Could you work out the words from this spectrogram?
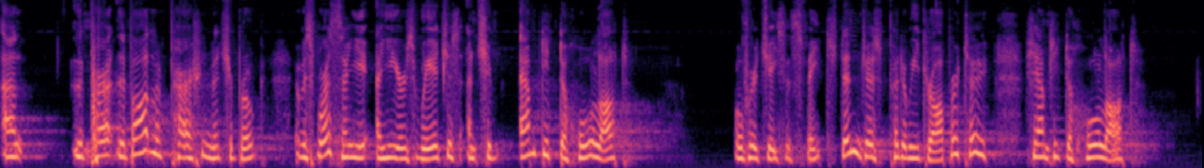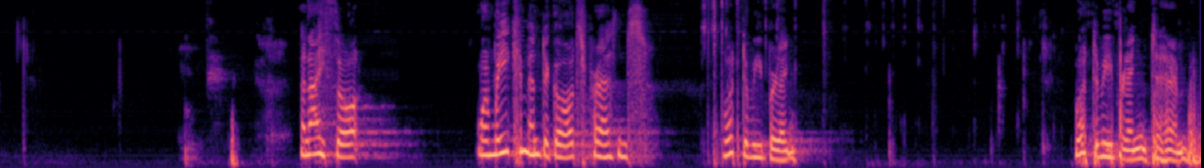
And the, per- the bottle of perfume that she broke it was worth a, a year's wages, and she emptied the whole lot over Jesus' feet. She didn't just put a wee drop or two, she emptied the whole lot. And I thought, when we come into God's presence, what do we bring? What do we bring to Him?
